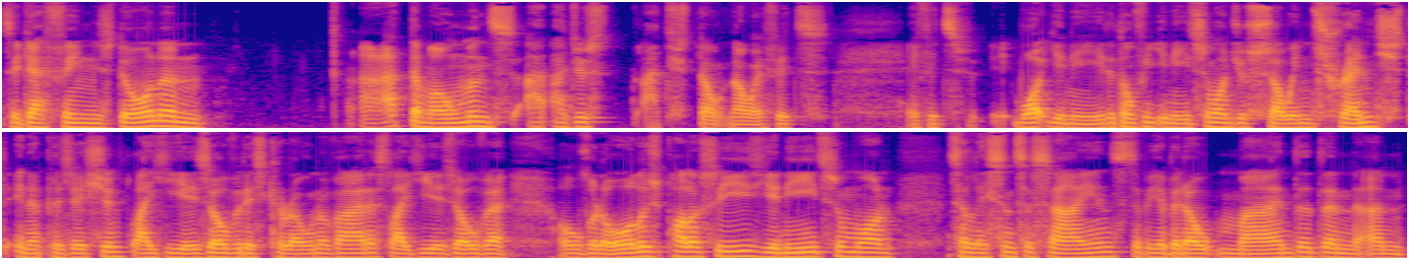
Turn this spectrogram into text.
to get things done. And at the moment, I, I just I just don't know if it's if it's what you need. I don't think you need someone just so entrenched in a position like he is over this coronavirus, like he is over over all his policies. You need someone to listen to science, to be a bit open minded and and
